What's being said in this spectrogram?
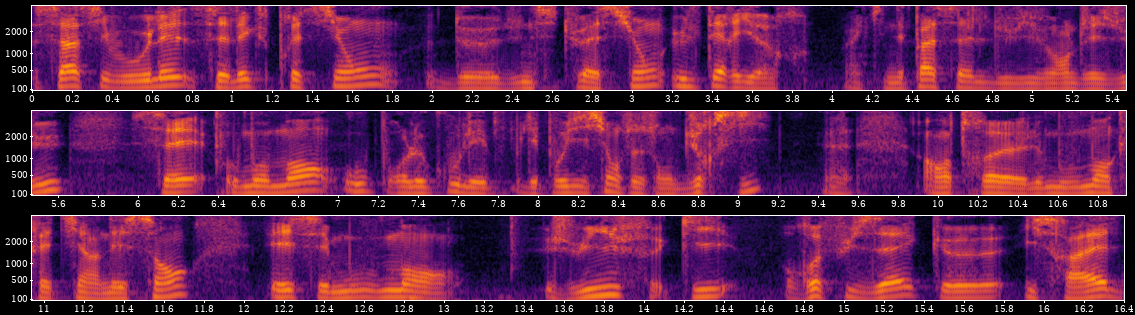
Ça, si vous voulez, c'est l'expression d'une situation ultérieure, hein, qui n'est pas celle du vivant de Jésus. C'est au moment où, pour le coup, les, les positions se sont durcies euh, entre le mouvement chrétien naissant et ces mouvements juifs qui refusaient que Israël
